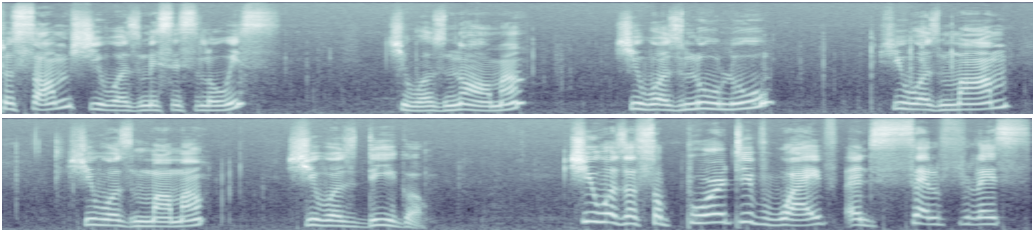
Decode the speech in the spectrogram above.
To some, she was Mrs. Lewis, she was Norma, she was Lulu, she was Mom, she was Mama, she was Digo. She was a supportive wife and selfless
